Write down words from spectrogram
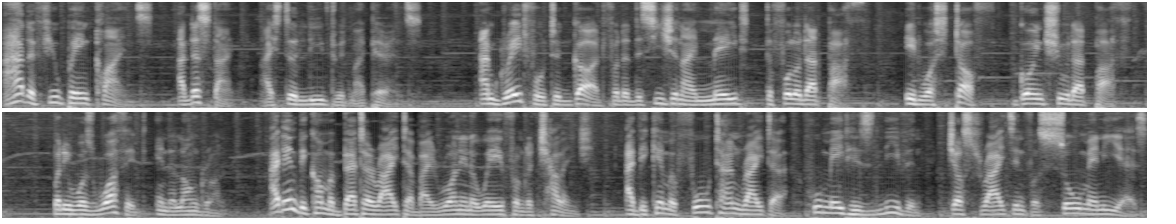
I had a few paying clients. At this time, I still lived with my parents. I'm grateful to God for the decision I made to follow that path. It was tough going through that path, but it was worth it in the long run. I didn't become a better writer by running away from the challenge. I became a full-time writer who made his living just writing for so many years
